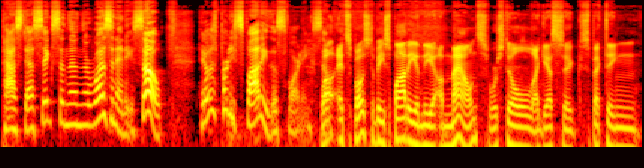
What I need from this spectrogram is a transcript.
past Essex, and then there wasn't any. So it was pretty spotty this morning. So Well, it's supposed to be spotty in the amounts. We're still, I guess, expecting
